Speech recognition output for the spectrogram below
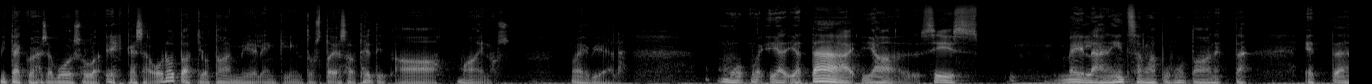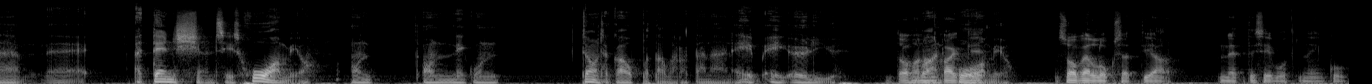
mitäköhän se voisi olla, ehkä sä odotat jotain mielenkiintoista ja sä oot heti, aa, mainos, no ei vielä. Ja, ja tämä, ja siis meillähän Hitsalla puhutaan, että, että attention, siis huomio, on, on niin kuin, se on se kauppatavara tänään, ei, ei öljy, Tuohon vaan on kaikki huomio. sovellukset ja nettisivut niin kuin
